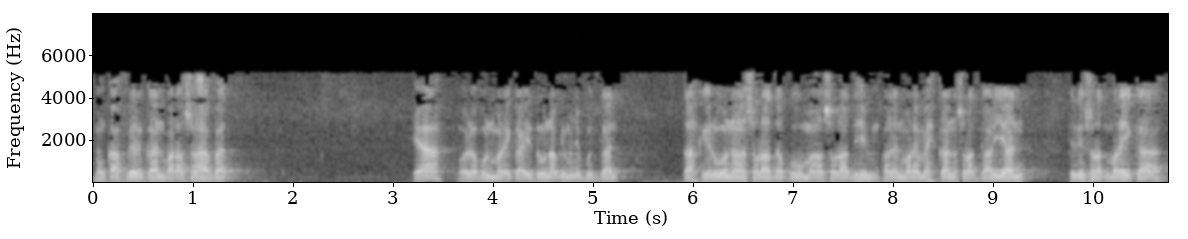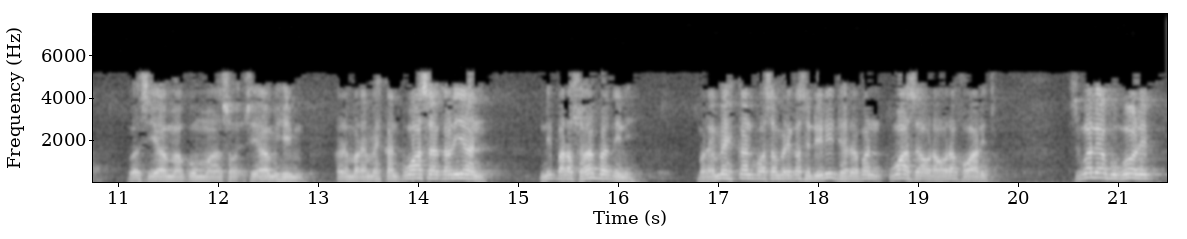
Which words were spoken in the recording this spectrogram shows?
mengkafirkan para sahabat. Ya, walaupun mereka itu Nabi menyebutkan tahkiruna salatakum ma salatihim. Kalian meremehkan salat kalian. Jadi salat mereka wa siyamakum ma siyamihim. Kalian meremehkan puasa kalian. Ini para sahabat ini. Meremehkan puasa mereka sendiri di hadapan puasa orang-orang khawarij. Sekali Abu Ghalib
